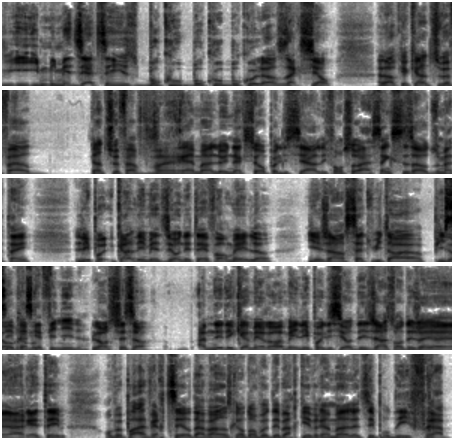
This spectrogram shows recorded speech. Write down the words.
ils, médiatisent beaucoup, beaucoup, beaucoup leurs actions. Alors que quand tu veux faire quand tu veux faire vraiment une action policière, ils font ça à 5-6 heures du matin. Les, quand les médias on est informés, là, il est genre 7-8 heures. Puis c'est presque fini. Là. là, on se fait ça. Amener des caméras, mais les policiers ont des gens sont déjà euh, arrêtés. On veut pas avertir d'avance quand on va débarquer vraiment là, pour des frappes.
